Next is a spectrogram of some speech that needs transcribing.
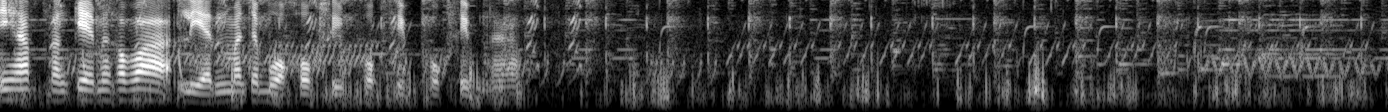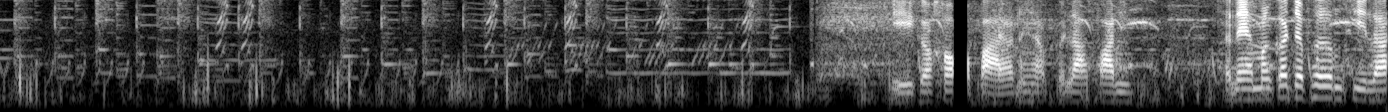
นี่ครับสังเกตไหมครับว่าเหรียญมันจะบวก 60 60 60 นะครับ ทีก็เข้าป่าแล้วนะครับ เวลาฟันคะแนนมันก็จะเพิ่มทีละ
